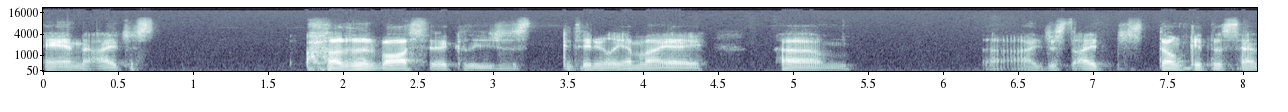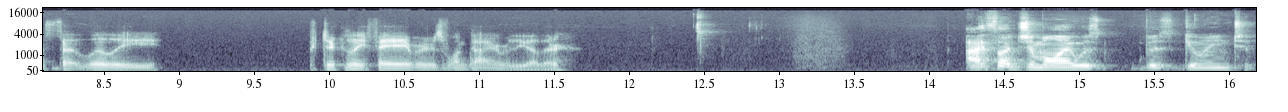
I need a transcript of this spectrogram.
and I just other than Bostic because he's just continually MIA. Um, I just I just don't get the sense that Lilley particularly favors one guy over the other. I thought Jahmali was was going to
